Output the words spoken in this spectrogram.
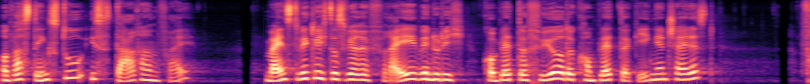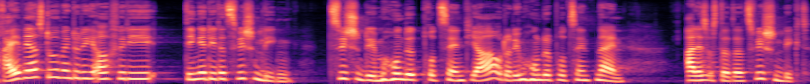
Und was denkst du, ist daran frei? Meinst du wirklich, das wäre frei, wenn du dich komplett dafür oder komplett dagegen entscheidest? Frei wärst du, wenn du dich auch für die Dinge, die dazwischen liegen, zwischen dem 100% Ja oder dem 100% Nein, alles, was da dazwischen liegt,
